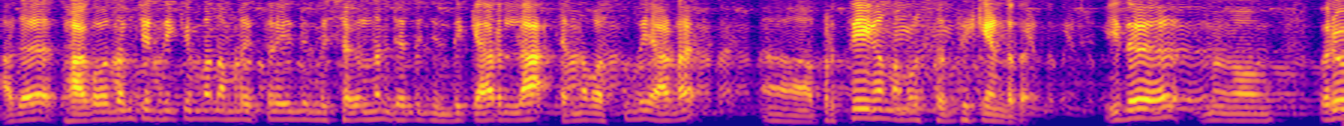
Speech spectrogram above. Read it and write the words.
അത് ഭാഗവതം ചിന്തിക്കുമ്പോൾ നമ്മൾ ഇത്രയും വിശകലനം ചെയ്ത് ചിന്തിക്കാറില്ല എന്ന വസ്തുതയാണ് പ്രത്യേകം നമ്മൾ ശ്രദ്ധിക്കേണ്ടത്. ഇത് ഒരു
